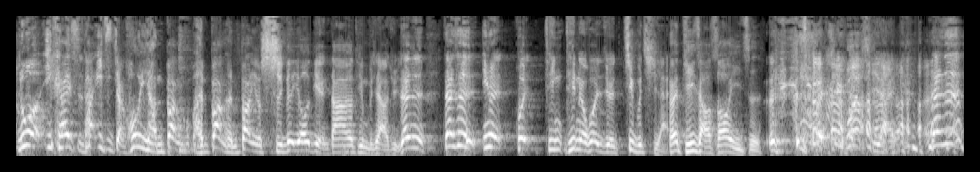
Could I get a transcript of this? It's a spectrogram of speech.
如果一开始他一直讲侯友谊很棒、很棒、很棒，有十个优点，大家都听不下去。但是但是因为会听听了会觉得记不起来，会提早收椅子，记不起来。但是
